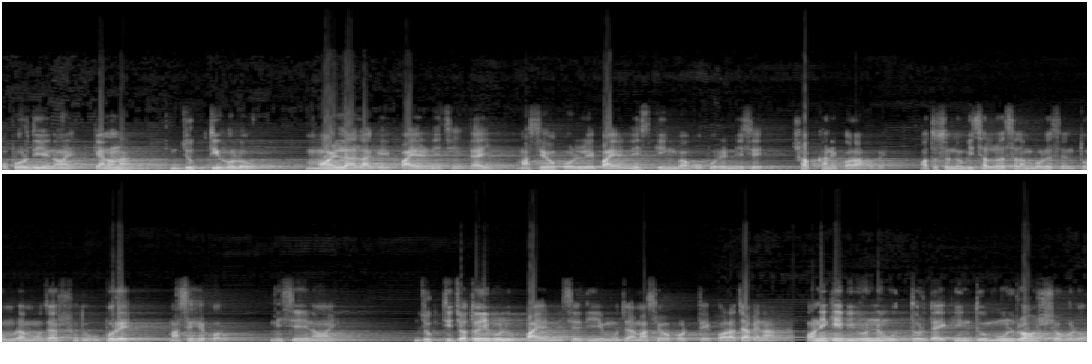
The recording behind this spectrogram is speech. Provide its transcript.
ওপর দিয়ে নয়। কেননা যুক্তি হলো, ময়লা লাগে পায়ের নিচে, তাই মাসেও করলে পায়ের নিচ কিংবা ওপরের নিচে সবখানে করা হবে। অথচ নবী সাল্লাহ সাল্লাম বলেছেন, তোমরা মোজার শুধু উপরে মাসেহে করো, নিচে নয়। যুক্তি যতই বলুক, পায়ের নিচে দিয়ে মোজা মাসেও করতে করা যাবে না। অনেকে বিভিন্ন উত্তর দেয়, কিন্তু মূল রহস্য হলো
